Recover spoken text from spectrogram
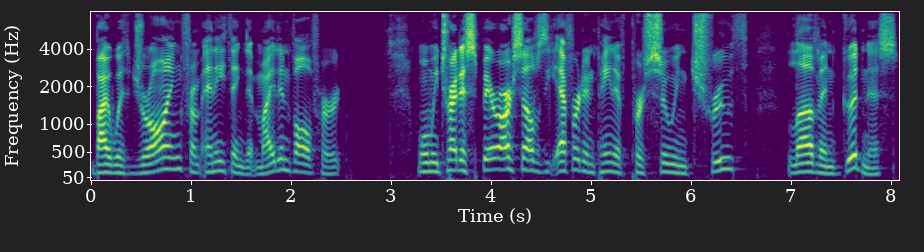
by withdrawing from anything that might involve hurt, when we try to spare ourselves the effort and pain of pursuing truth, love, and goodness,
